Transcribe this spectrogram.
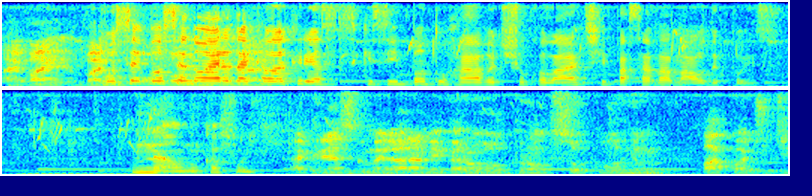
Aí vai, vai Você, você não era né? daquela criança que se empanturrava de chocolate e passava mal depois. Não, nunca fui. A criança que o melhor amigo era o pronto-socorro e um pacote de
